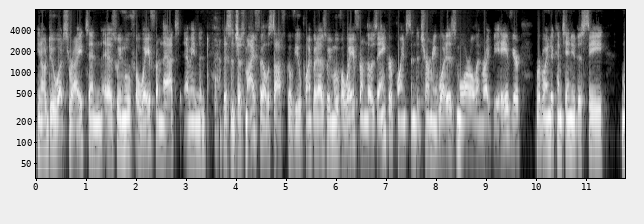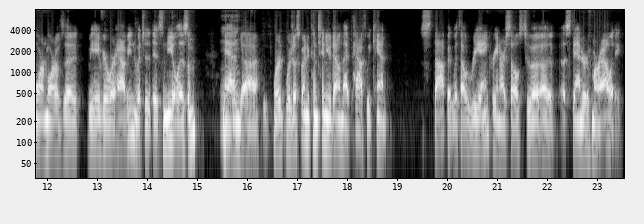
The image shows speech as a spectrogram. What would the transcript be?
you know, do what's right. And as we move away from that, I mean, and this is just my philosophical viewpoint, but as we move away from those anchor points and determining what is moral and right behavior, we're going to continue to see more and more of the behavior we're having, which is it's nihilism. And uh, we're, we're just going to continue down that path. We can't stop it without re anchoring ourselves to a, a, a standard of morality.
